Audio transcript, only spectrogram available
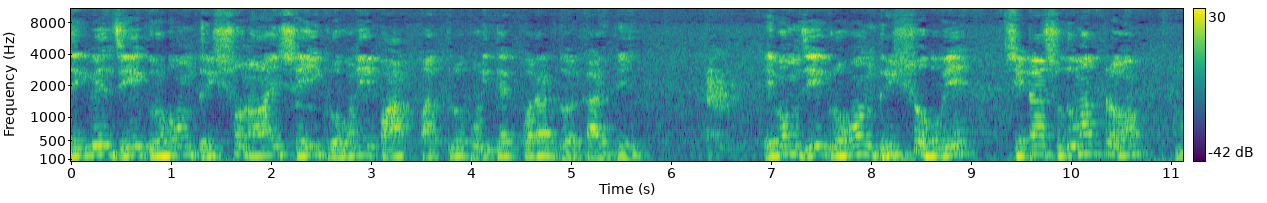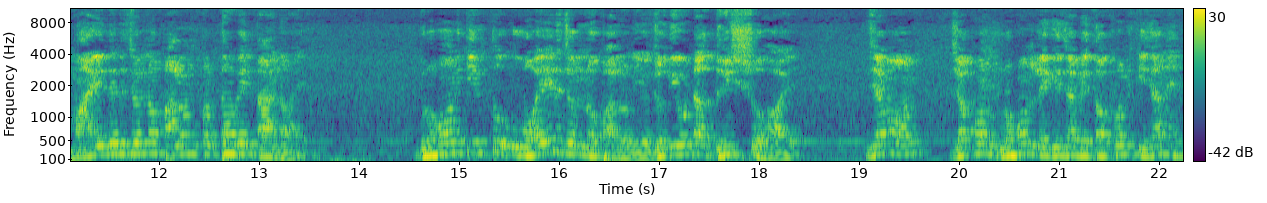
দেখবেন যে গ্রহণ দৃশ্য নয়, সেই গ্রহণে পাক পাত্র পরিত্যাগ করার দরকার নেই। এবং যে গ্রহণ দৃশ্য হবে, সেটা শুধুমাত্র মায়েদের জন্য পালন করতে হবে তা নয়। গ্রহণ কিন্তু উভয়ের জন্য পালনীয় যদি ওটা দৃশ্য হয়। যেমন যখন গ্রহণ লেগে যাবে তখন কি জানেন?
